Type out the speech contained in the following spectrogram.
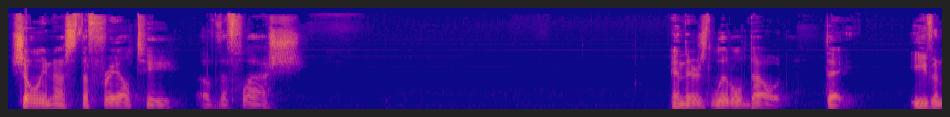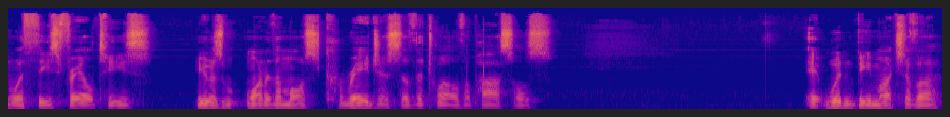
showing us the frailty of the flesh. And there's little doubt that even with these frailties, he was one of the most courageous of the 12 apostles. It wouldn't be much of a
